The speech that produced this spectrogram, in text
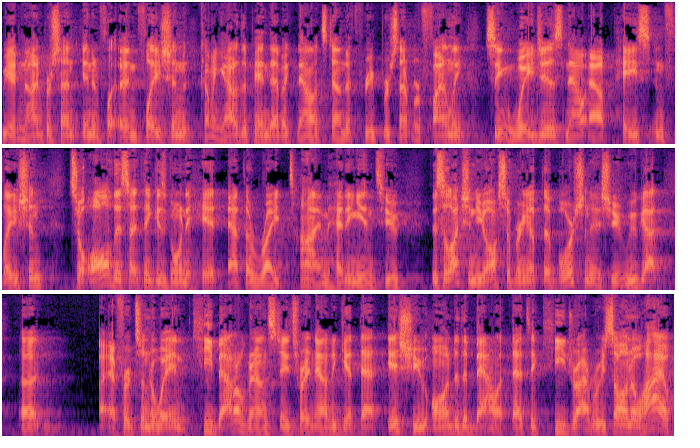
We had 9% in infl- inflation coming out of the pandemic. Now it's down to 3%. We're finally seeing wages now outpace inflation. So all this, I think, is going to hit at the right time heading into this election. You also bring up the abortion issue. We've got uh, efforts underway in key battleground states right now to get that issue onto the ballot. That's a key driver. We saw in Ohio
